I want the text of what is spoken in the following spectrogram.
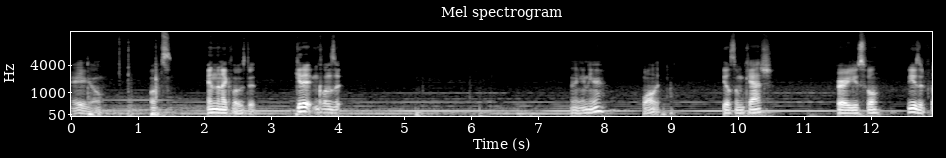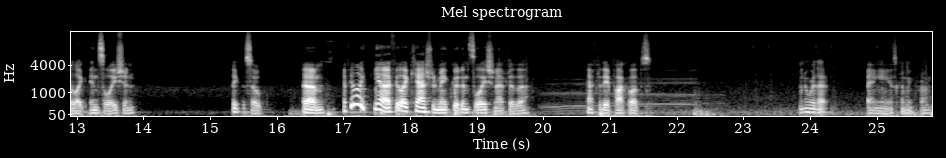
There you go. Whoops. And then I closed it. Get it and close it. Anything in here? Wallet. Steal some cash. Very useful. Use it for like insulation. Take the soap. Um, I feel like yeah, I feel like cash would make good insulation after the after the apocalypse. I wonder where that banging is coming from.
